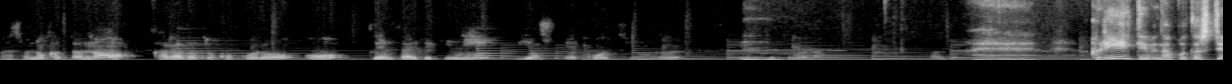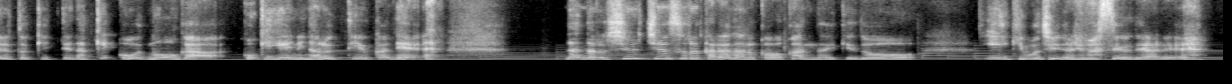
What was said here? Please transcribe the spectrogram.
まあ、その方の体と心を全体的に癒してコーチングしていくような。クリエイティブなことしてる時ってな結構脳がご機嫌になるっていうかねなんだろう集中するからなのかわかんないけどいい気持ちになりますよねあれ。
